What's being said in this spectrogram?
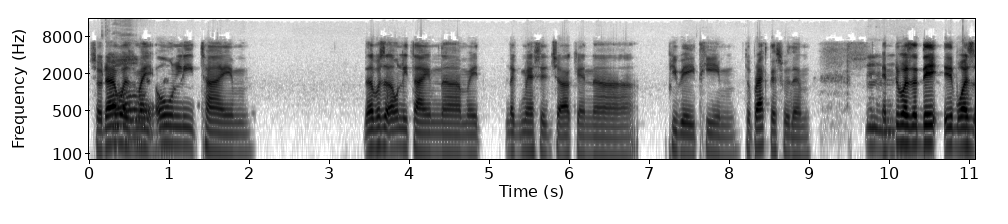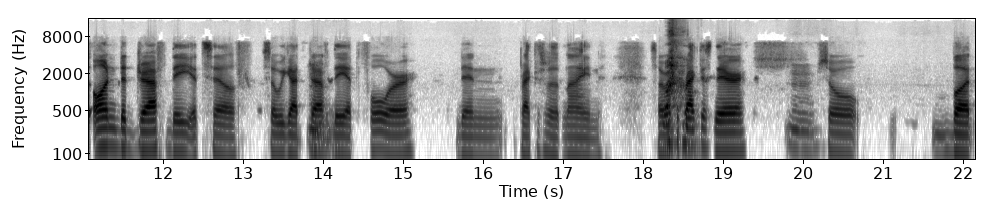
So that was my Oh. only time. That was the only time na may nag-message sa akin na PBA team to practice with them. And it Mm. was a day. It was on the draft day itself. So we got draft Mm. day at four, then practice was at nine. So I went to practice there. Mm. So, but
